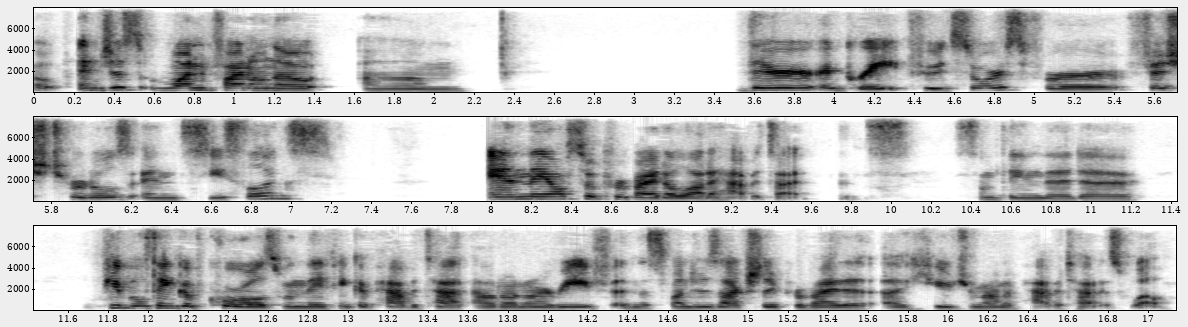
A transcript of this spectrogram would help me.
Oh, and just one final note, um, they're a great food source for fish, turtles, and sea slugs. And they also provide a lot of habitat. It's something that uh, people think of corals when they think of habitat out on our reef, and the sponges actually provide a, a huge amount of habitat as well.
